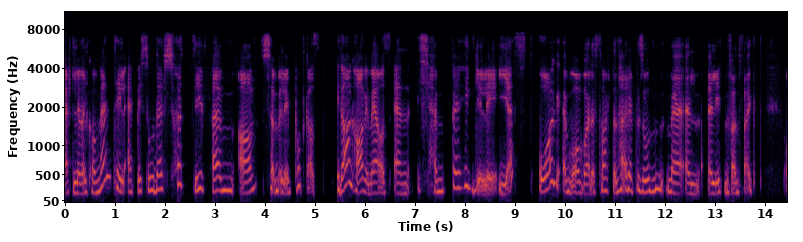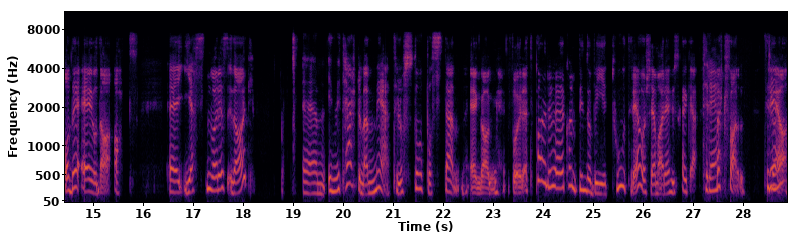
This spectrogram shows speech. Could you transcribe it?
hjertelig velkommen til episode 75 av Sømmelig podkast. I dag har vi med oss en kjempehyggelig gjest. Og jeg må bare starte denne episoden med en, en liten fun fact. Og det er jo da at eh, gjesten vår i dag eh, inviterte meg med til å stå på stand en gang for et par det Kan begynne å bli to-tre år siden, Mari. Jeg husker ikke. Tre. I hvert fall. Tre, ja.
